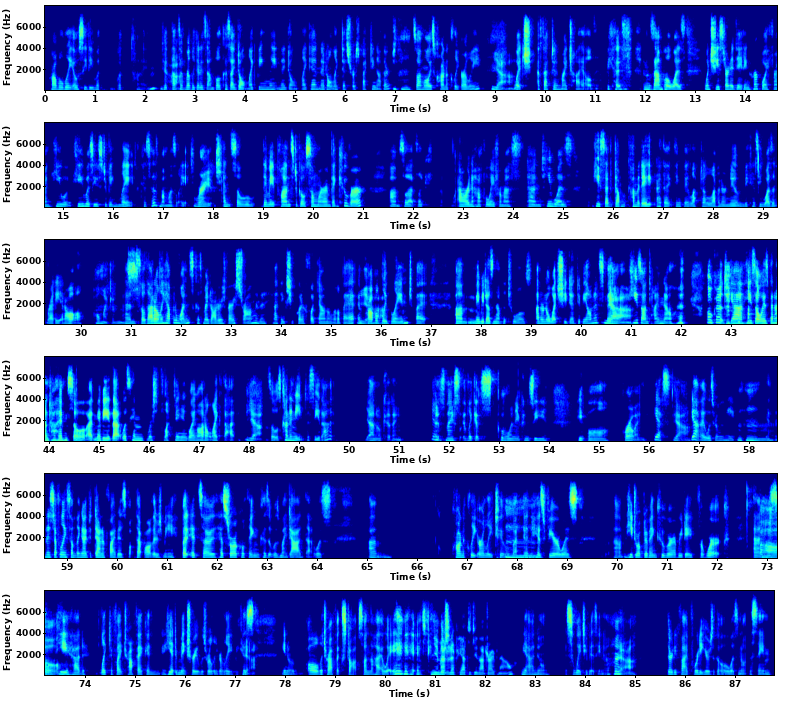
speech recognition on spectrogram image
probably OCD with with time. Th- That's a really good example because I don't like being late and I don't like it and I don't like disrespecting others. hmm So I'm always chronically early, Yeah. which affected my child because an example was when she started dating her boyfriend, he w- he was used to being late because his mom was late. Right. And so they made plans to go somewhere in Vancouver. Um, so that's like an hour and a half away from us. And he was, he said, come, come at eight. I thi- think they left at 11 or noon because he wasn't ready at all. Oh my goodness. And so that only happened once because my daughter's very strong. And I, I think she put her foot down a little bit and probably blamed, but um, maybe doesn't have the tools. I don't know what she did, to be honest. But Yeah. he's on time now. oh, good. yeah, he's always been on time. So uh, maybe that was him reflecting and going, oh, I don't like that. yeah. So it was kind of neat to see that. Yeah. No kidding. Yeah. It's nice. Like it's cool when you can see people growing. Yes. Yeah. Yeah, it was really neat. Mm-hmm. Yeah, and it's definitely something I've identified as that bothers me. But it's a historical thing because it was my dad that was um, chronically early too. But and Mm. his fear was um, he drove to Vancouver every day for work, and so Oh. he had like to fight traffic, and he had to make sure he was really early because Yeah. you know all the traffic stops on the Oh highway. goodness. Can you imagine if he had to do that drive now? yeah, I know it's way too busy now. yeah. 35, 40 years ago, it was not the same.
